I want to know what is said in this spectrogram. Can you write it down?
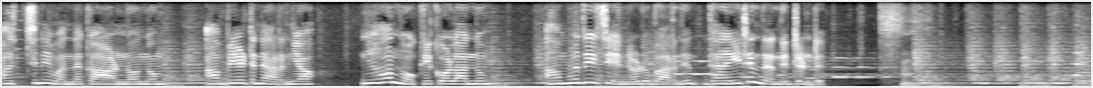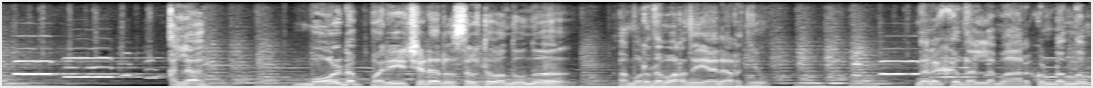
അച്ഛനെ വന്ന് കാണണമെന്നും അഭിയേട്ടൻ അറിഞ്ഞ ഞാൻ നോക്കിക്കോളാന്നും അമൃതേച്ചി എന്നോട് പറഞ്ഞ് ധൈര്യം തന്നിട്ടുണ്ട്. അല്ല മോളുടെ പരീക്ഷയുടെ റിസൾട്ട് വന്നു എന്ന് അമൃത പറഞ്ഞ് ഞാൻ അറിഞ്ഞു. നിനക്ക് നല്ല മാർക്കുണ്ടെന്നും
